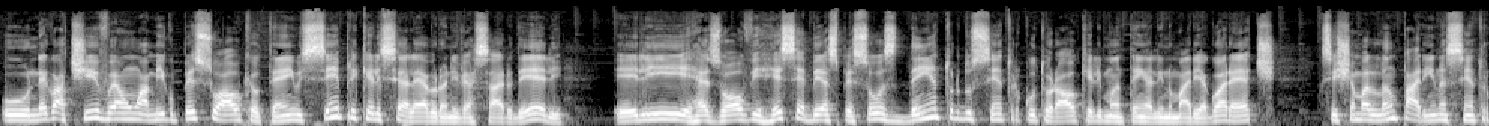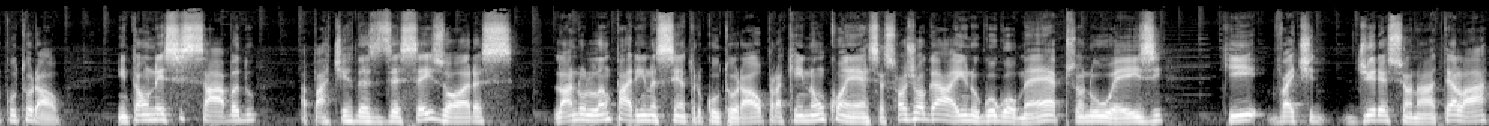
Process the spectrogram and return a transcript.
O Negativo é um amigo pessoal que eu tenho e sempre que ele celebra o aniversário dele, ele resolve receber as pessoas dentro do centro cultural que ele mantém ali no Maria Gorete, que se chama Lamparina Centro Cultural. Então, nesse sábado, a partir das 16 horas, lá no Lamparina Centro Cultural, para quem não conhece, é só jogar aí no Google Maps ou no Waze, que vai te direcionar até lá.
